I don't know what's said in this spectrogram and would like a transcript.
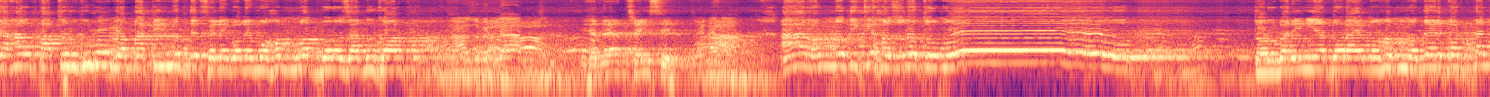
জাহাল পাথরগুলো মাটির মধ্যে ফেলে বলে মোহাম্মদ বড় জাদুকর। হেদায়াত চাইছে। আর অন্যদিকে হজরত তরবারি নিয়ে দড়ায় মোহাম্মদের গর্দান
